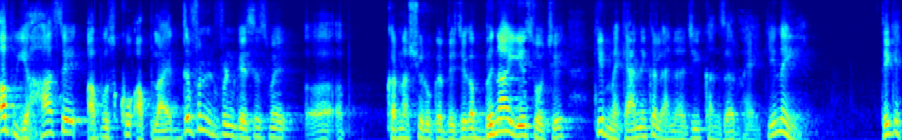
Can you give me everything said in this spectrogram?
अब यहाँ से आप उसको अप्लाई डिफरेंट डिफरेंट केसेस में uh, करना शुरू कर दीजिएगा बिना ये सोचे कि मैकेनिकल एनर्जी कंजर्व है कि नहीं है। ठीक है?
